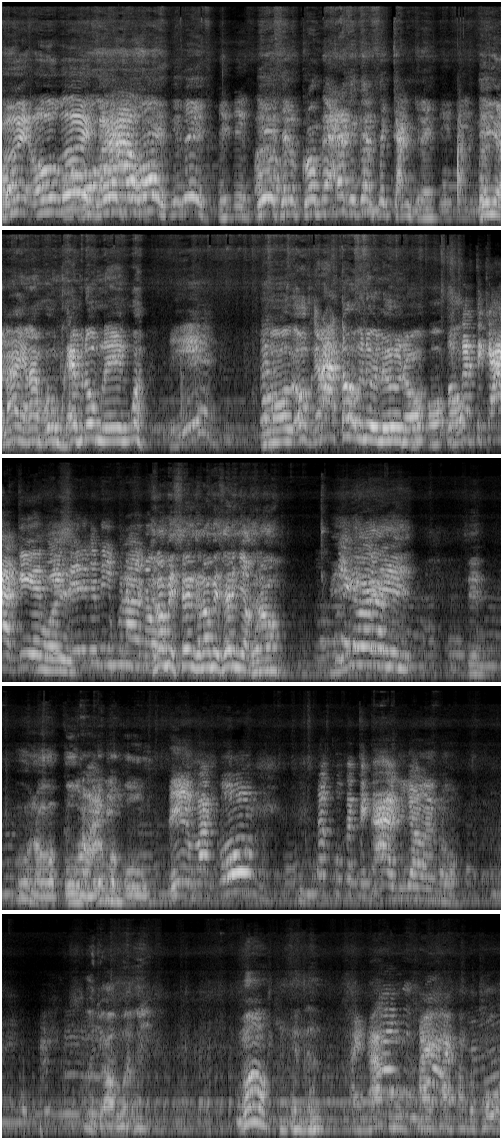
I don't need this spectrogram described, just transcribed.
เฮ้ยโอ้เอ้ย เฮ้ย ว้าว เฮ้ยเฮ้ยเฮ้ย ตีตี เฮ้ยเส้นกลมเนี่ยอะไรกันเส้นกันอยู่เลยเฮ้ยอย่านะอย่านะผมแค่ไปดูมันเองวะ ตี โอ้ยโอ้กระดาษโต้ไปหน่อยเลยเนาะ โอ้ ตัว โอ้ กติกาเกมนี่สิกันนี่พนัน ขนมไม่เส้นขนมไม่เส้นหยอกขนม นี่เลยสิ โอ้หนอกูน่ะมันรู้ว่ากู ตีมาโกงถ้ากูกติกาจะยังไงหนู กูจะออกมา โง่ ใครนะกูใครใครคำขอโทษ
